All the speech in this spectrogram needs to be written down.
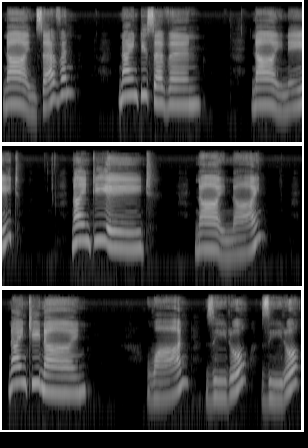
Nine seven, ninety seven. Nine eight, ninety eight. Nine nine, ninety nine. One zero zero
